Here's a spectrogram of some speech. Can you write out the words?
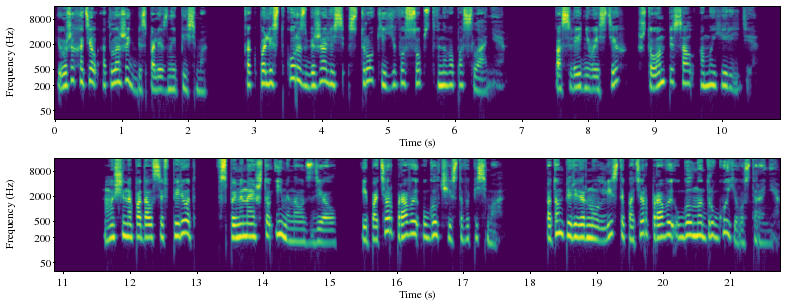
и уже хотел отложить бесполезные письма, как по листку разбежались строки его собственного послания. Последнего из тех, что он писал о Майериде. Мужчина подался вперед, вспоминая, что именно он сделал, и потер правый угол чистого письма. Потом перевернул лист и потер правый угол на другой его стороне.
